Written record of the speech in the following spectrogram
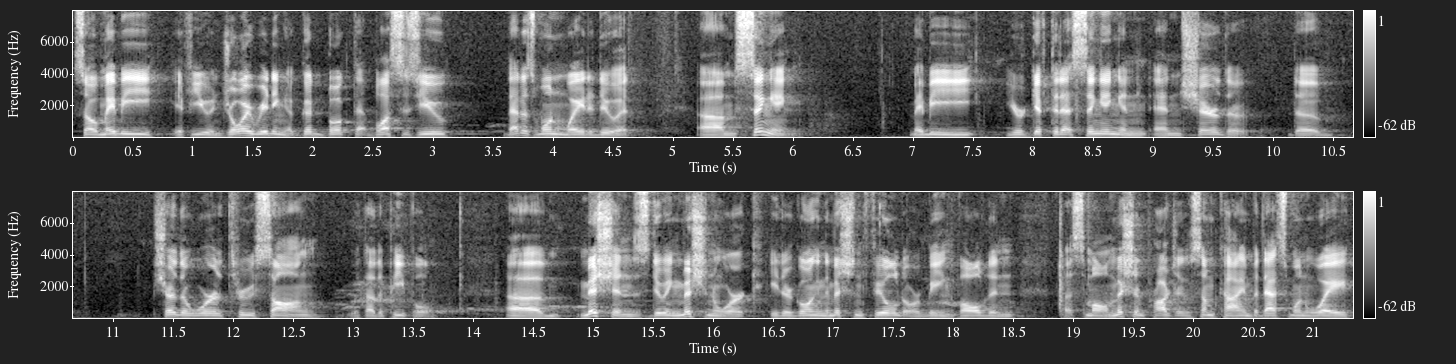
So maybe if you enjoy reading a good book that blesses you, that is one way to do it. Um, singing. Maybe you're gifted at singing and, and share the, the share the word through song with other people. Uh, missions, doing mission work, either going in the mission field or being involved in a small mission project of some kind, but that's one way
